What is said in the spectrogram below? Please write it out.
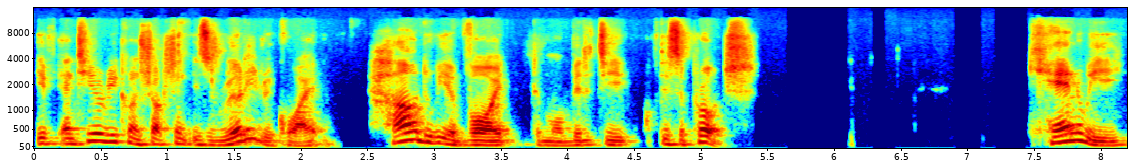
if anterior reconstruction is really required, how do we avoid the morbidity of this approach? Can we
